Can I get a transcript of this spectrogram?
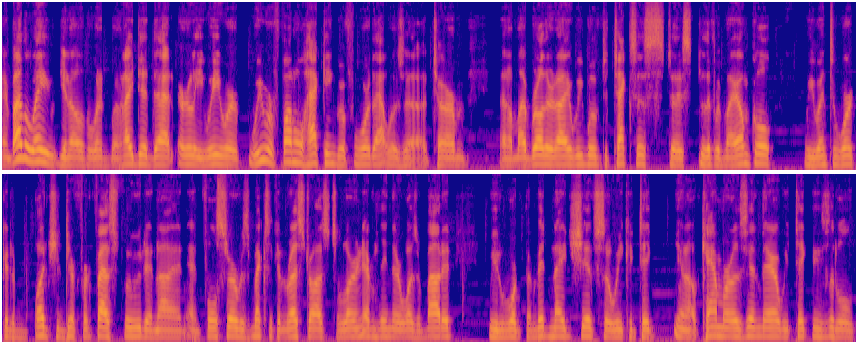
and by the way, you know, when, when I did that early, we were we were funnel hacking before that was a term. Uh, my brother and I, we moved to Texas to live with my uncle. We went to work at a bunch of different fast food and uh, and full service Mexican restaurants to learn everything there was about it. We'd work the midnight shifts so we could take you know cameras in there. We'd take these little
